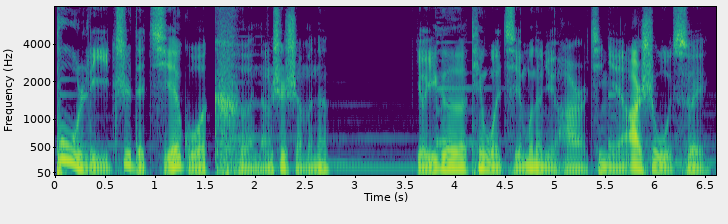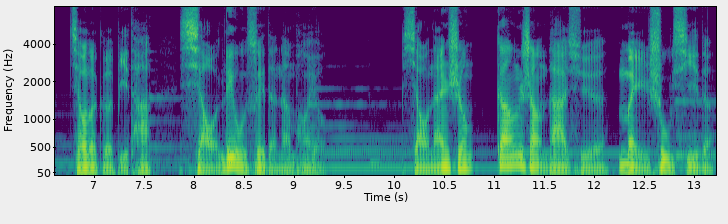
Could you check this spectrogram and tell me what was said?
不理智的结果可能是什么呢？有一个听我节目的女孩，今年二十五岁，交了个比她小六岁的男朋友。小男生刚上大学，美术系的，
